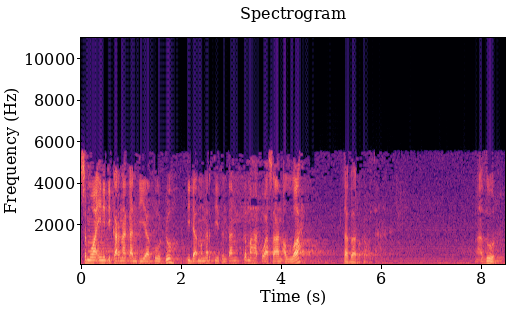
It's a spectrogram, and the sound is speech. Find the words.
Semua ini dikarenakan dia bodoh tidak mengerti tentang kemahakuasaan Allah tabaraka wa taala. Ma'dzur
